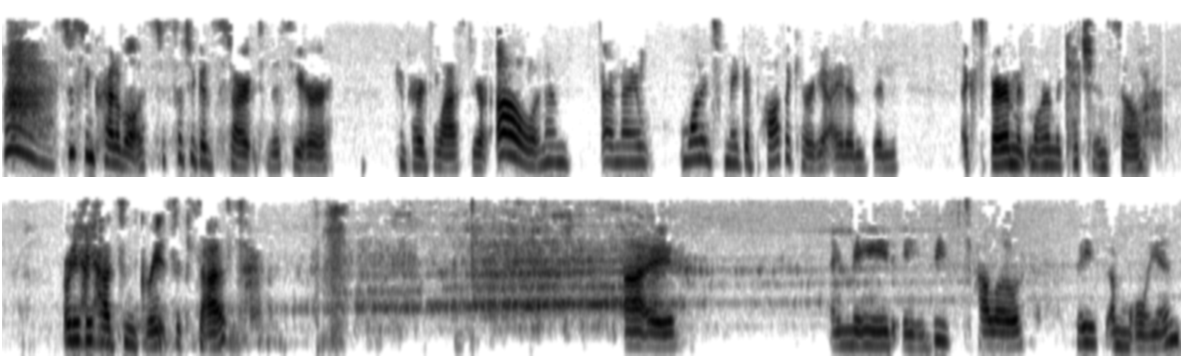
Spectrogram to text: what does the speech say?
it's just incredible. It's just such a good start to this year compared to last year. Oh, and I'm, and I wanted to make apothecary items and experiment more in the kitchen. So, already had some great success. I I made a beef tallow face emollient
